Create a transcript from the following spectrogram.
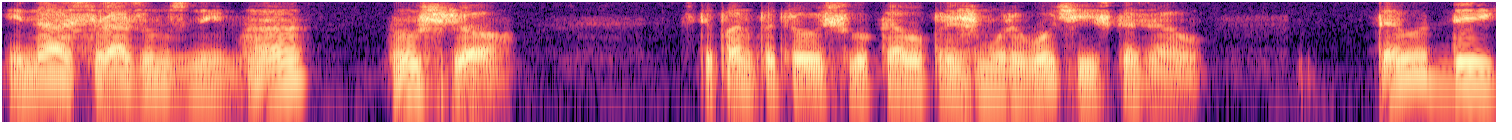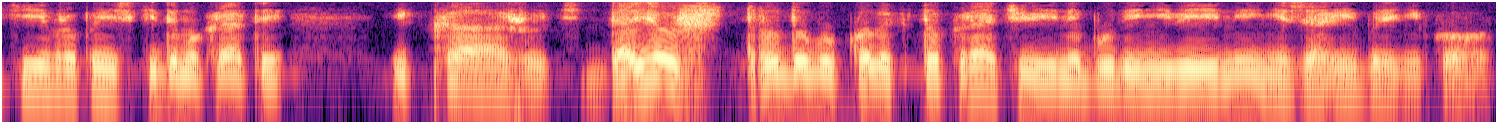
і нас разом з ним, га? Ну що? Степан Петрович лукаво прижмурив очі і сказав. Та от деякі європейські демократи і кажуть, даєш трудову колектократію і не буде ні війни, ні загибелі нікого.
